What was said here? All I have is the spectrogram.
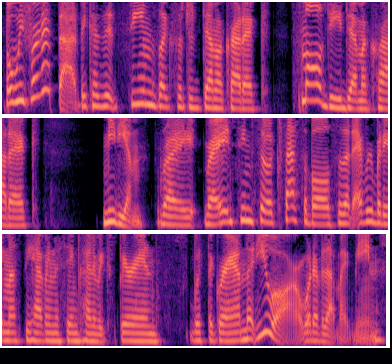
But we forget that because it seems like such a democratic, small d democratic medium, Right. right? It seems so accessible so that everybody must be having the same kind of experience with the gram that you are, whatever that might mean.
